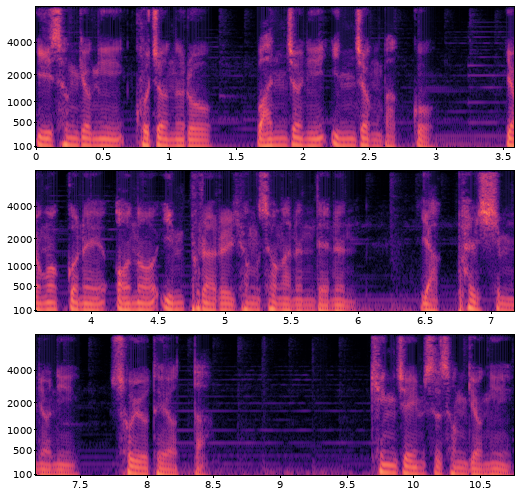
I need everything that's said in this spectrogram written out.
이 성경이 고전으로 완전히 인정받고 영어권의 언어 인프라를 형성하는 데는 약 80년이 소요되었다. 킹 제임스 성경이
